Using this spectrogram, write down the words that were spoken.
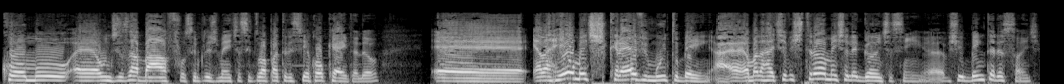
como é, um desabafo, simplesmente, assim, de uma patricinha qualquer, entendeu? É, ela realmente escreve muito bem. É uma narrativa extremamente elegante, assim. Eu achei bem interessante.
